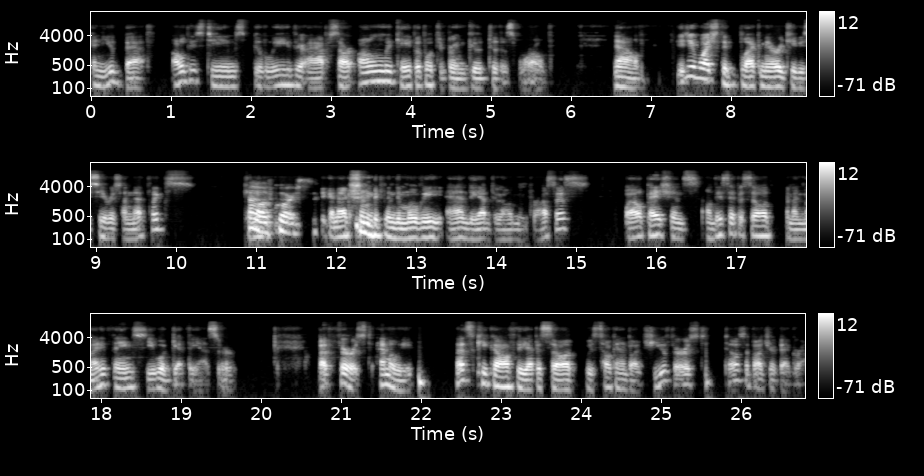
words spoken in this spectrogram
And you bet all these teams believe their apps are only capable to bring good to this world. Now, did you watch the Black Mirror TV series on Netflix? Can oh, of course. The connection between the movie and the app development process? Well, patience. On this episode, among many things, you will get the answer. But first, Emily, let's kick off the episode with talking about you first. Tell us about your background.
